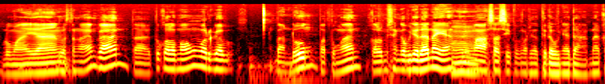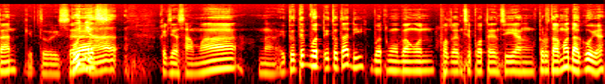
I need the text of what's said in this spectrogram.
Lumayan. dua setengah M kan nah itu kalau mau warga Bandung patungan kalau misalnya nggak punya dana ya Hmm. masa sih pemerintah tidak punya dana kan gitu riset Punya. Kerjasama nah itu tuh buat itu tadi buat membangun potensi-potensi yang terutama dago ya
